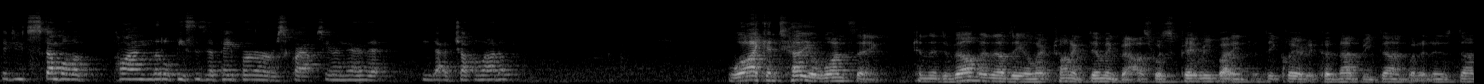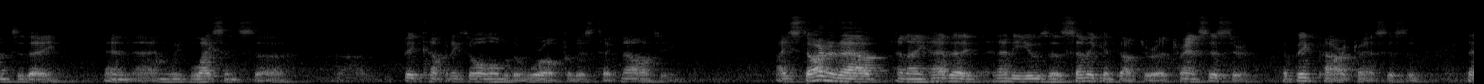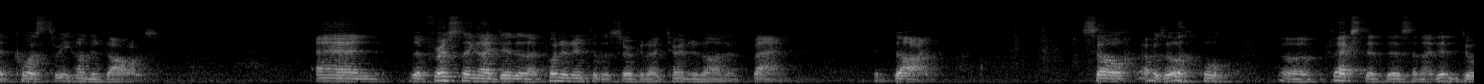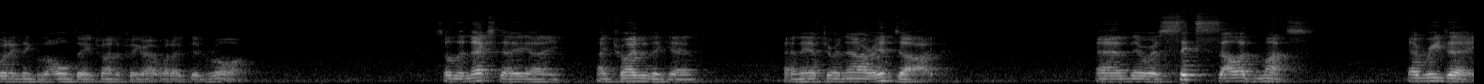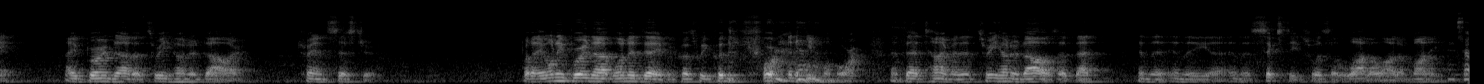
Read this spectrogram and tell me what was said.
Did you stumble upon little pieces of paper or scraps here and there that you got a chuckle out of? Well, I can tell you one thing. In the development of the electronic dimming ballast, which everybody declared it could not be done, but it is done today, and, and we've licensed uh, uh, big companies all over the world for this technology. I started out and I had to, I had to use a semiconductor, a transistor, a big power transistor that cost three hundred dollars. And the first thing I did is I put it into the circuit, I turned it on and bang, it died. So I was a little uh, vexed at this and I didn't do anything for the whole day trying to figure out what I did wrong. So the next day I, I tried it again and after an hour it died. And there were six solid months every day I burned out a $300 transistor. But I only burned out one a day because we couldn't afford any more at that time. And at $300 at that, in the, in the, uh, in the 60s was a lot, a lot of money.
